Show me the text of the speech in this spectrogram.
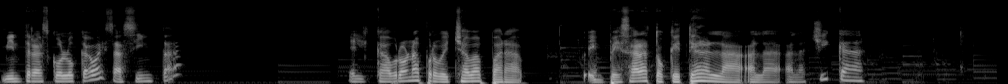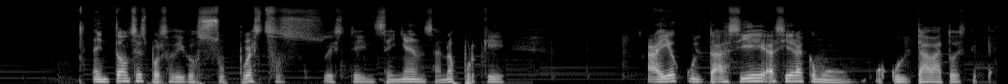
mientras colocaba esa cinta, el cabrón aprovechaba para empezar a toquetear a la, a la, a la chica. Entonces, por eso digo, supuestos este, enseñanza, ¿no? Porque ahí oculta, así, así era como ocultaba todo este pedo.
